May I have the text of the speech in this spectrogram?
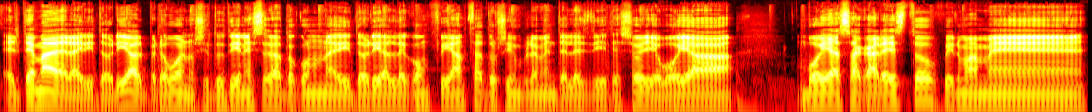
el tema de la editorial. Pero bueno, si tú tienes trato con una editorial de confianza, tú simplemente les dices, oye, voy a, voy a sacar esto, fírmame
